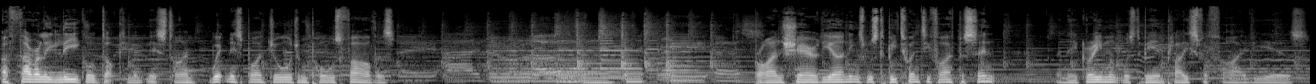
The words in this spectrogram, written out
A thoroughly legal document this time, witnessed by George and Paul's fathers. Brian's share of the earnings was to be 25%, and the agreement was to be in place for five years.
